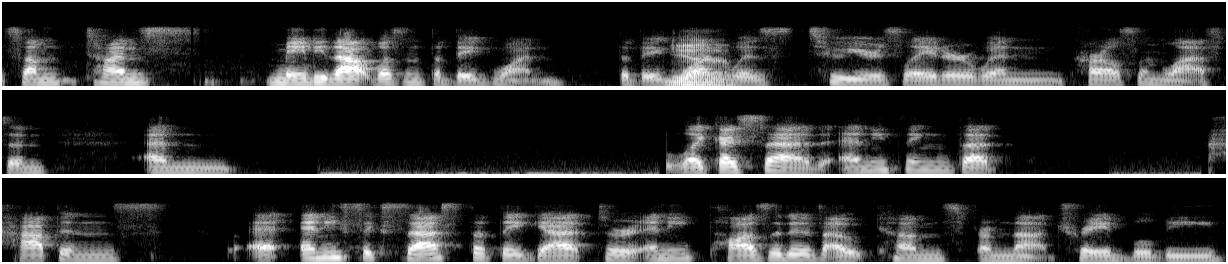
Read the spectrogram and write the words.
sometimes maybe that wasn't the big one. The big yeah. one was two years later when karlsson left, and and like I said, anything that happens, any success that they get, or any positive outcomes from that trade will be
